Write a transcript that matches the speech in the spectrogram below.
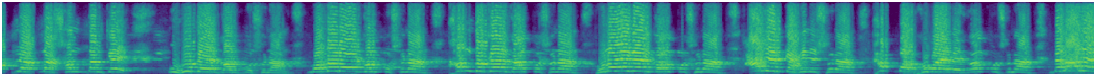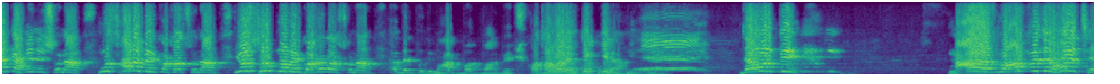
আপনি সন্তানকে উহুদের গল্প শোনান বদরের গল্প শোনান, খন্দকের গল্প শোনান, হুনাইনের গল্প শোনান, আলীর কাহিনী শোনান খাপ্পা খুবাইবের গল্প শোনান, বেলালের কাহিনী শোনান মুসানবের কথা শোনান, ইউসুফ নবীর ঘটনা শোনান, এদের প্রতি মহাব্বত বাড়বে। কথা বলেন ঠিক কিনা? যেমনটি নামাজ মুহাফিজের হয়েছে,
